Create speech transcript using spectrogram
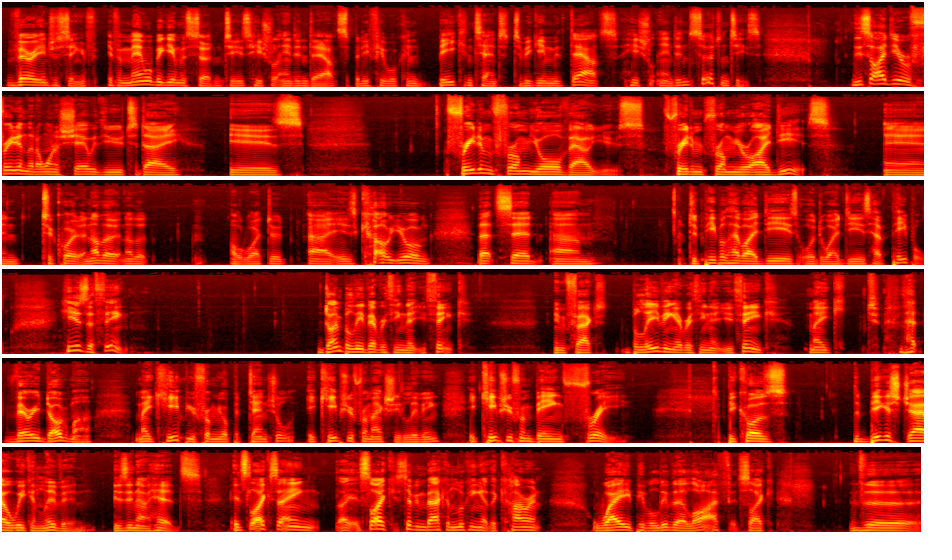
Very interesting. If, if a man will begin with certainties, he shall end in doubts. But if he will con- be content to begin with doubts, he shall end in certainties. This idea of freedom that I want to share with you today is freedom from your values, freedom from your ideas. And to quote another another old white dude, uh, is Carl Jung that said, um, Do people have ideas or do ideas have people? Here's the thing don't believe everything that you think. In fact, believing everything that you think make that very dogma may keep you from your potential. It keeps you from actually living. It keeps you from being free. Because the biggest jail we can live in is in our heads. It's like saying, it's like stepping back and looking at the current way people live their life. It's like the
